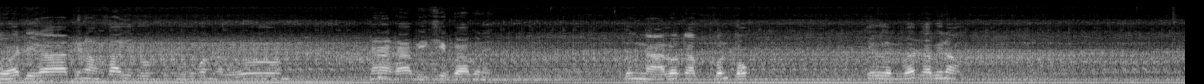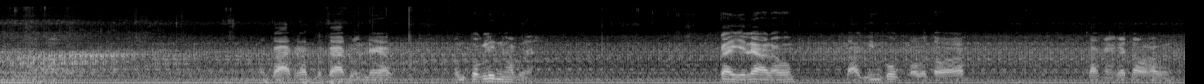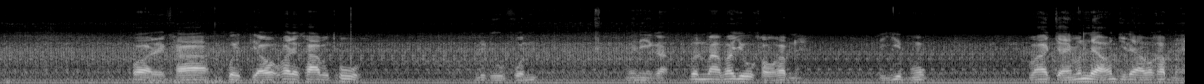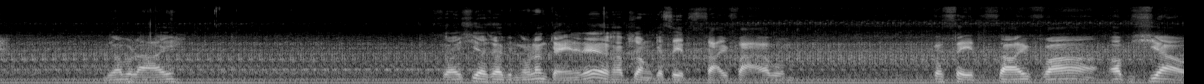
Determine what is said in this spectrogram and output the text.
สวัสดีครับพี่น้องชาวยูทูบทุกผู้ทุกคนครับผมนะครับอีกคลิปครับวันนี้เบื้องหนารถครับฝนตก เจอเวิร์ดครับพี่น้องประกาศครับประกาศวันนี้ครับฝนตกลิ้นครับเนี่ยใกล้จะแล้วแล้วผมตากหินกุ๊กอบตครับตากไหนก็เจ้าครับผมพ่อได้ค่าก๋วยเตี๋ยวพ่อได้ค่าปลาทูฤดูฝน มื่อนี้ก็เพิ่นว่าพายุเขาครับเนี่ยที่ยี่สิบหกว่าใจมันแล้วมันจีแล้ววะครับเนี่ยเหลือเวลายซอยเชียร์ซอยเป็นกำลังใจนะเด้อครับช่องเกษตรสายฟ้าครับผม เกษตรสายฟ้าออฟฟิเชียล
